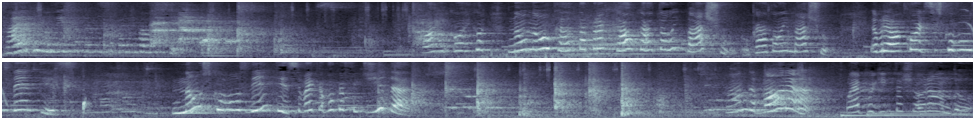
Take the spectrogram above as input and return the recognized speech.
Vai de Corre, corre. Não, não, o carro tá pra cá, o carro tá lá embaixo. O carro tá lá embaixo. Gabriel, acorda, você escovou os dentes. Não escovou os dentes, você vai com a boca fedida. Anda, bora. Ué, por que que tá chorando?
